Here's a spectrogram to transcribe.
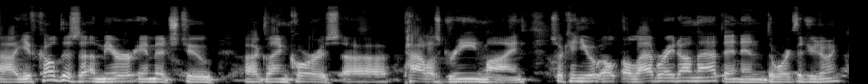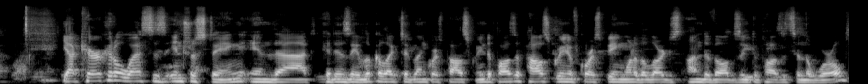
Uh, you've called this a mirror image to uh, Glencore's uh, Pallas Green mine. So can you elaborate on that and, and the work that you're doing? Yeah, Carrickittle West is interesting in that it is a lookalike to Glencore's Pallas Green deposit. Pallas Green, of course, being one of the largest undeveloped zinc deposits in the world.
